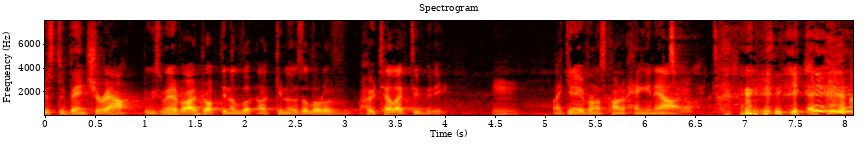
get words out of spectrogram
just to venture out. Because whenever I dropped in, a lot, like, you know, there's a lot of hotel activity. Like you know, everyone's kind of hanging out. Hotel yeah.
